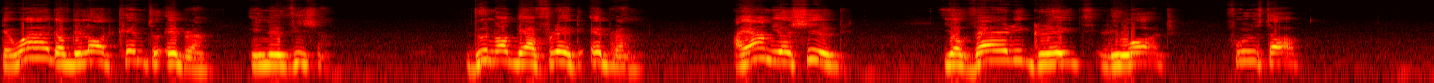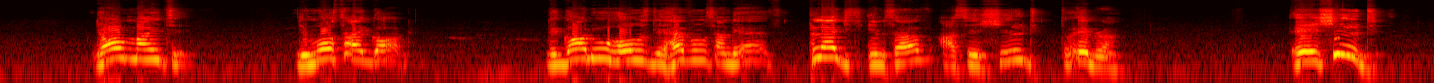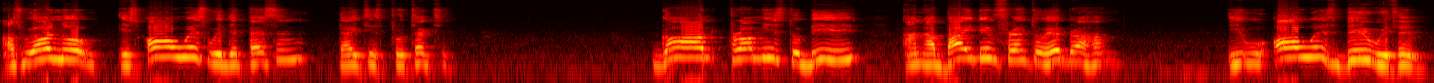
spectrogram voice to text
the word of the Lord came to Abram in a vision. Do not be afraid, Abram. I am your shield, your very great reward. Full stop. The Almighty, the Most High God, the God who holds the heavens and the earth, pledged himself as a shield to Abraham. A shield, as we all know, is always with the person that it is protecting. God promised to be an abiding friend to Abraham. He will always be with him.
